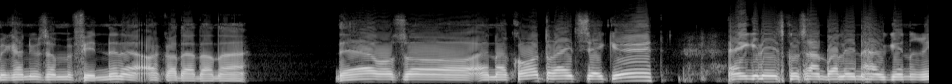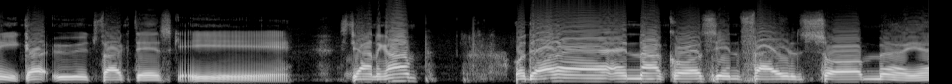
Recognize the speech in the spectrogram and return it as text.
Vi kan jo se om vi finner det, akkurat det der. Det er også NRK dreit seg ut. Egentlig skulle Sandra Lindhaugen ryke ut, faktisk, i Stjernekamp. Og der er NRK sin feil så mye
